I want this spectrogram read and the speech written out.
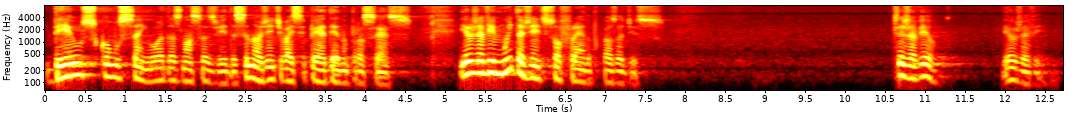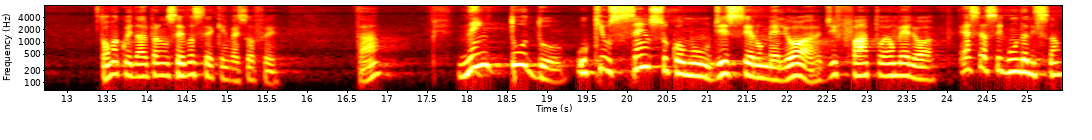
Deus como Senhor das nossas vidas, senão a gente vai se perder no processo. E eu já vi muita gente sofrendo por causa disso. Você já viu? Eu já vi. Toma cuidado para não ser você quem vai sofrer. Tá? Nem tudo o que o senso comum diz ser o melhor, de fato é o melhor. Essa é a segunda lição.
